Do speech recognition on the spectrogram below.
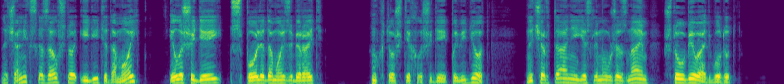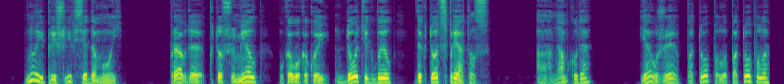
Начальник сказал, что идите домой и лошадей с поля домой забирайте. Ну, кто ж тех лошадей поведет? На чертане, если мы уже знаем, что убивать будут. Ну и пришли все домой. Правда, кто сумел, у кого какой дотик был, да кто спрятался. А нам куда? Я уже потопала, потопала,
